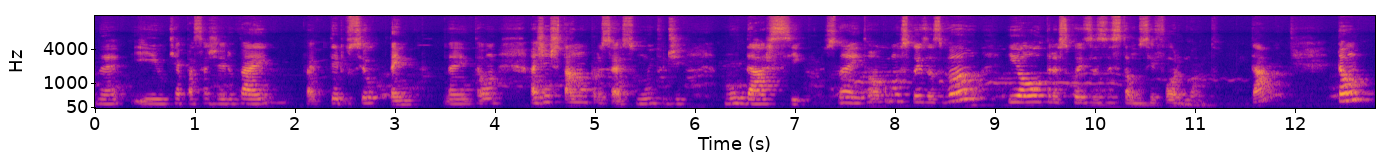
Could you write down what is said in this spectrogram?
né? E o que é passageiro vai, vai ter o seu tempo, né? Então, a gente está num processo muito de mudar ciclos, né? Então, algumas coisas vão e outras coisas estão se formando, tá? Então,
